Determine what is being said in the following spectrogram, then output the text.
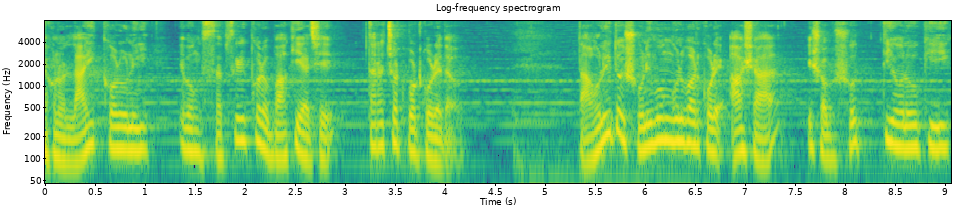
এখনও লাইক করনি এবং সাবস্ক্রাইব করা বাকি আছে, তারা চটপট করে দাও। তাহলেই তো শনি মঙ্গলবার করে আসা এসব সত্যি অলৌকিক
